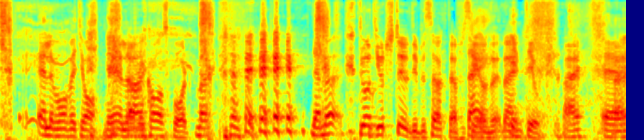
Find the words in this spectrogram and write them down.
eller vad vet jag, det gäller amerikansk vård. Men, nej, men, du har inte gjort studiebesök där? För nej, nej, inte gjort. Nej. Eh,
